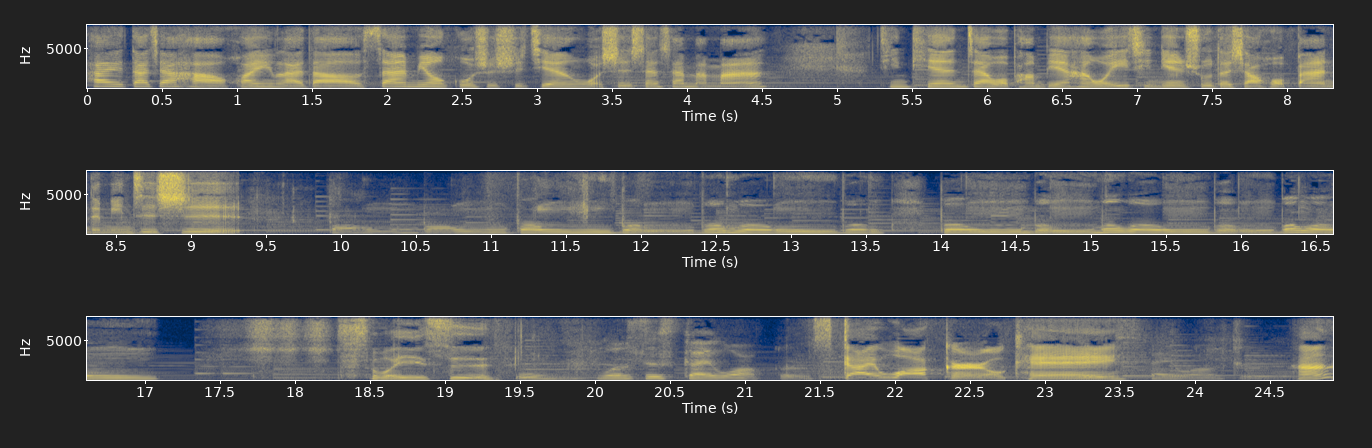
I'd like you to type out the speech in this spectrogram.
嗨，大家好，欢迎来到三缪故事时间，我是珊珊妈妈。今天在我旁边和我一起念书的小伙伴的名字是。嘣嘣嘣嘣嘣嘣嘣嘣嘣嘣嘣嘣嘣，什么意思？我是 Skywalker。Skywalker，OK？、Skywalker。啊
